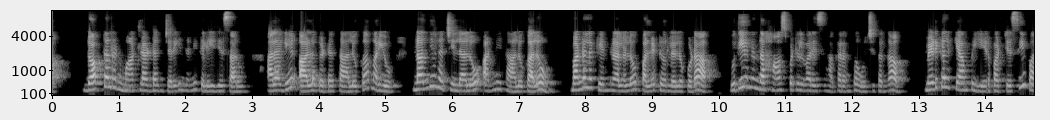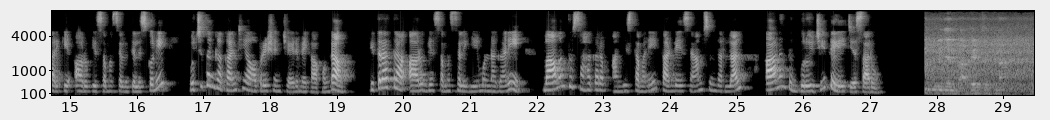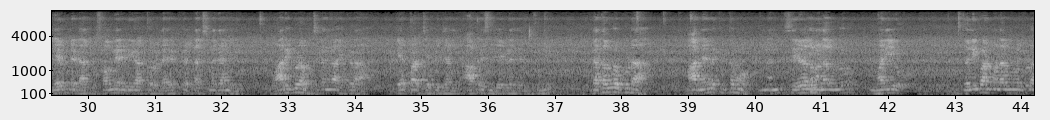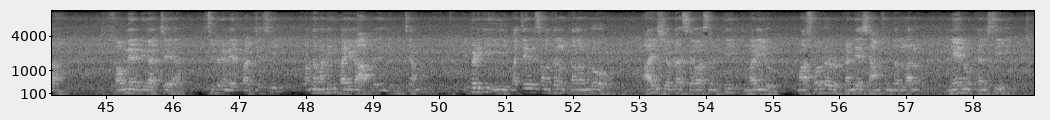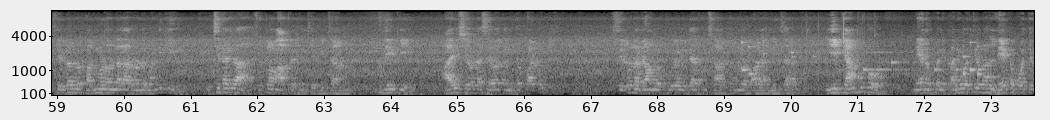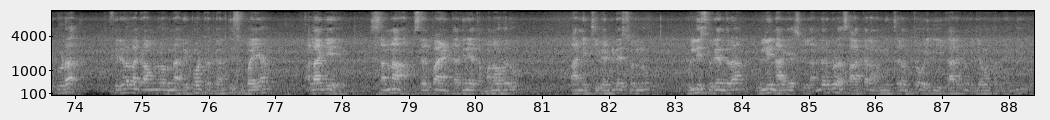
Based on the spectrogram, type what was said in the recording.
డాక్టర్లను మాట్లాడడం జరిగిందని తెలియజేశారు. అలాగే ఆళ్ళగడ్డ తాలూకా మరియు నంద్యాల జిల్లాలో అన్ని తాలూకాలో మండల కేంద్రాలలో పల్లెటూర్లలో కూడా ఉదయానంద హాస్పిటల్ వారి సహకారంతో ఉచితంగా మెడికల్ క్యాంపు ఏర్పాటు చేసి వారికి ఆరోగ్య సమస్యలు తెలుసుకొని ఉచితంగా కంటి ఆపరేషన్ చేయడమే కాకుండా ఇతరత్ర ఆరోగ్య సమస్యలు ఏమున్నా గానీ మావంతు సహకారం అందిస్తామని కండే శ్యామ్ సుందర్ లాల్ ఆనంద్ గురూజీ తెలియజేశారు. లేకుంటే డాక్టర్ సౌమ్యారెడ్డి గారితో డైరెక్ట్గా కానీ వారికి కూడా ఉచితంగా ఇక్కడ ఏర్పాటు చేయించడం ఆపరేషన్ చేయడం జరుగుతుంది. గతంలో కూడా ఆరు నెలల క్రితము సిరివెల్ల మండలంలో మరియు దొనిపాడు మండలంలో కూడా సౌమ్యారెడ్డి వచ్చే శిబిరం ఏర్పాటు చేసి వంద మందికి పైగా ఆపరేషన్ చేయించాము ఇప్పటికీ ఈ పద్దెనిమిది సంవత్సరాల కాలంలో ఆయుష్ యోగా సేవా సమితి మరియు మా సోదరుడు కండే శ్యామ్ సుందర్లాలు నేను కలిసి సిరివెల్లో పదమూడు వందల రెండు మందికి ఉచితంగా శుక్లం ఆపరేషన్ చేయించాను దీనికి ఆయుష్ యోగా సేవతంతో పాటు సిరివెల్ల గ్రామంలో పూర్వ విద్యార్థుల సహకారంలో బాగా అందించారు. ఈ క్యాంపుకు నేను కొన్ని పని ఒత్తిడి లేకపోతే కూడా సిరివల్ల గ్రామంలో ఉన్న రిపోర్టర్ గంతి సుబ్బయ్య అలాగే సన్న సెల్ పాయింట్ అధినేత మనోహరు ఆ నుంచి వెంకటేశ్వర్లు ఉల్లి సురేంద్ర ఉల్లి నాగేశ్వర్ వీళ్ళందరూ కూడా సహకారం అందించడంతో ఈ కార్యక్రమం విజయవంతమైంది.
